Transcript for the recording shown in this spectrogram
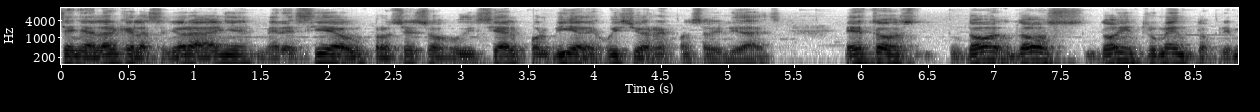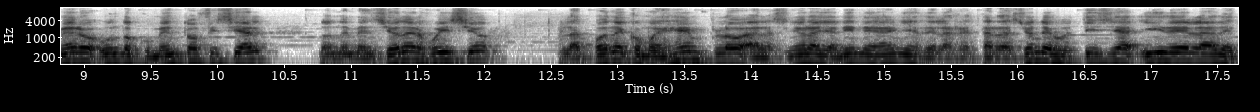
señalar que la señora Áñez merecía un proceso judicial por vía de juicio de responsabilidades. Estos dos, dos, dos instrumentos, primero un documento oficial donde menciona el juicio, la pone como ejemplo a la señora Yanine Áñez de la retardación de justicia y de la de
